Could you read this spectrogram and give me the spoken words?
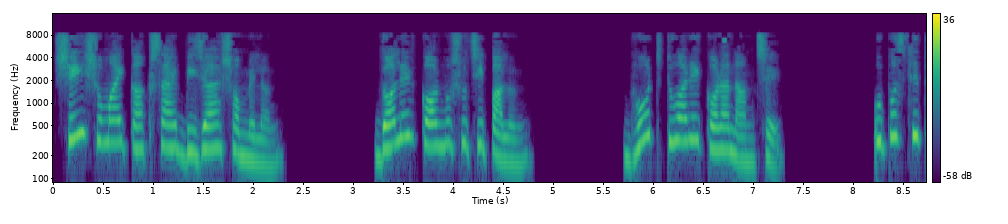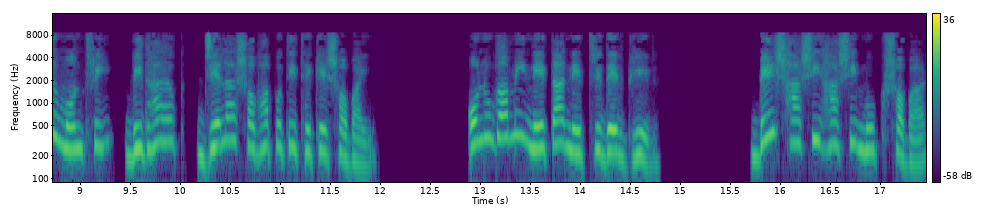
সেই সময় কাকসায় বিজয়া সম্মেলন। দলের কর্মসূচি পালন। ভোট দুয়ারে করা নামছে। উপস্থিত মন্ত্রী, বিধায়ক, জেলা সভাপতি থেকে সবাই। অনুগামী নেতা নেত্রীদের ভিড়। বেশ হাসি হাসি মুখ সবার।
